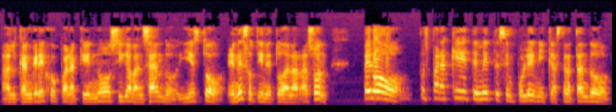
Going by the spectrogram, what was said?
al cangrejo para que no siga avanzando. Y esto, en eso tiene toda la razón. Pero, pues, ¿para qué te metes en polémicas tratando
